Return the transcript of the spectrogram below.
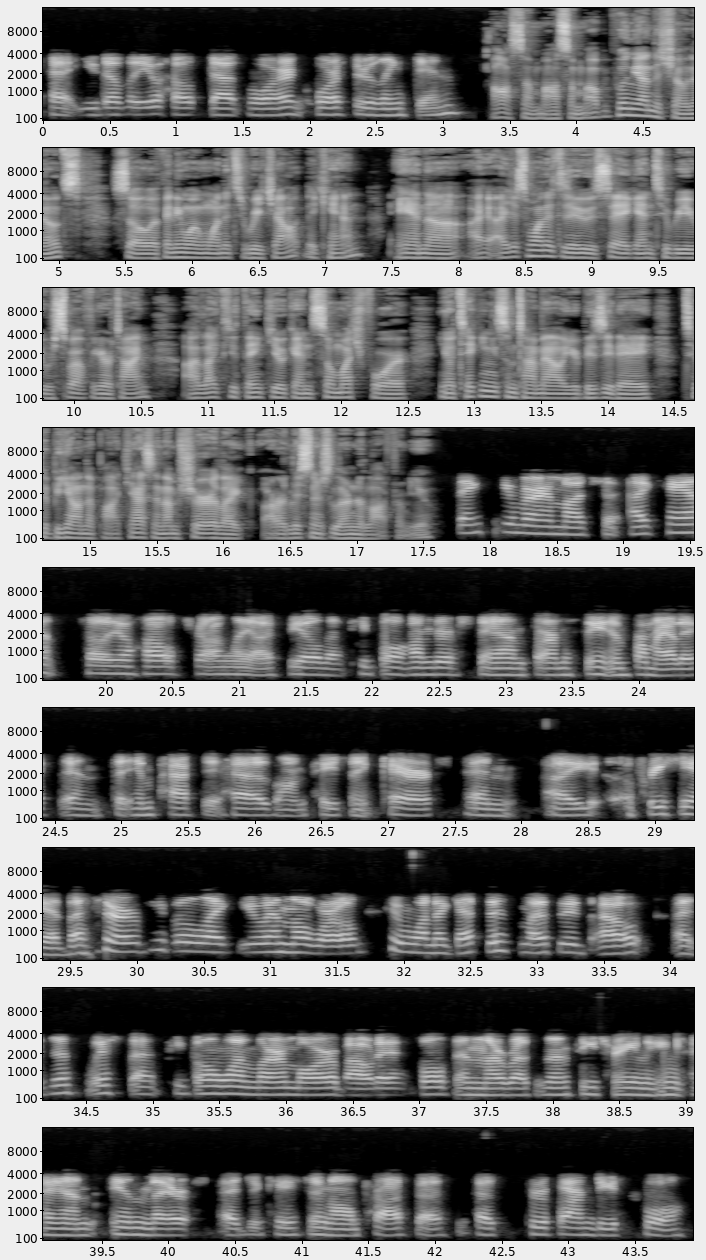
at uwhealth.org, or through LinkedIn. Awesome, awesome. I'll be putting it on the show notes. So if anyone wanted to reach out, they can. And uh, I, I, just wanted to say again to be respectful of your time. I'd like to thank you again so much for you know taking some time out of your busy day to be on the podcast. And I'm sure like our listeners learned a lot from you. Thank you very much. I can't tell you how strongly I feel that people understand pharmacy informatics and the impact it has on patient care. And I appreciate that there are people like you in the world who want to get this message out. I just wish that people would learn more about it, both in their residency training and in their educational process as through PharmD school.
